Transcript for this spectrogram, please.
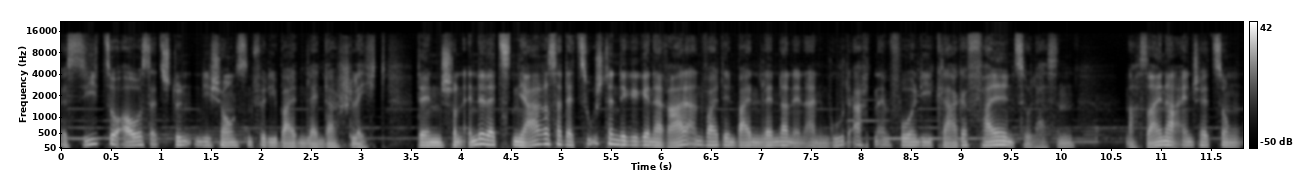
Es sieht so aus, als stünden die Chancen für die beiden Länder schlecht. Denn schon Ende letzten Jahres hat der zuständige Generalanwalt den beiden Ländern in einem Gutachten empfohlen, die Klage fallen zu lassen. Nach seiner Einschätzung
